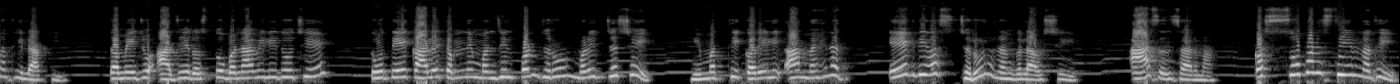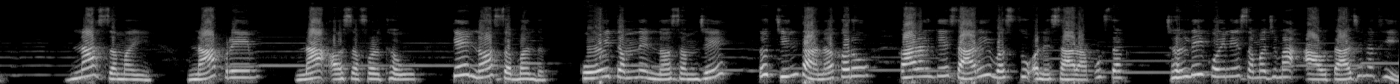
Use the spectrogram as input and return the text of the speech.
નથી લાગતી. તમે જો આજે રસ્તો બનાવી લીધો છે, તો તે કાલે તમને મંજિલ પણ જરૂર મળી જ જશે. હિંમતથી કરેલી આ મહેનત એક દિવસ જરૂર રંગ લાવશે. આ સંસારમાં કશું પણ સ્થિર નથી. ના સમય, ના પ્રેમ, ના અસફળ થવું કે ન સંબંધ કોઈ તમને ન સમજે, તો ચિંતા ન કરો, કારણ કે સારી વસ્તુ અને સારા પુસ્તક જલ્દી કોઈને સમજમાં આવતા જ નથી.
